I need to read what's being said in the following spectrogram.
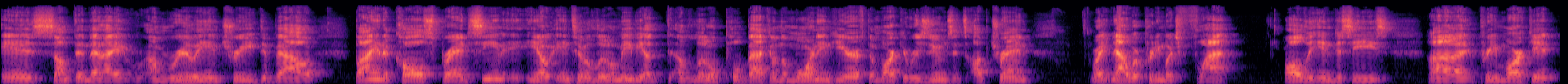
is something that I, I'm really intrigued about. Buying a call spread, seeing, you know, into a little, maybe a, a little pullback on the morning here if the market resumes its uptrend. Right now, we're pretty much flat, all the indices uh, pre-market.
